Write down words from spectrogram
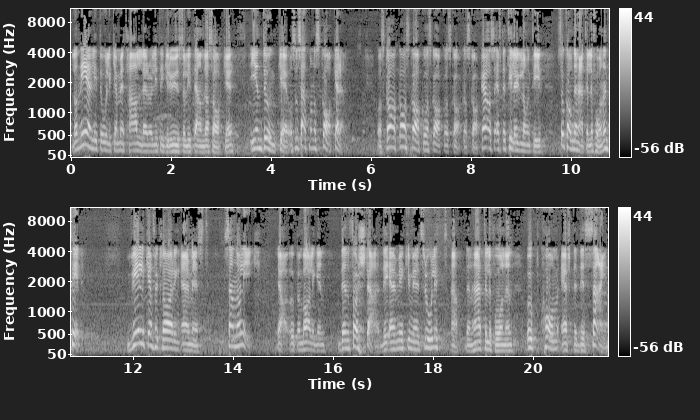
la ner lite olika metaller och lite grus och lite andra saker i en dunke och så satt man och skakade den. Och skaka och skaka och skaka och skaka och skaka och så efter tillräckligt lång tid så kom den här telefonen till. Vilken förklaring är mest sannolik? Ja, uppenbarligen den första. Det är mycket mer troligt att den här telefonen uppkom efter design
